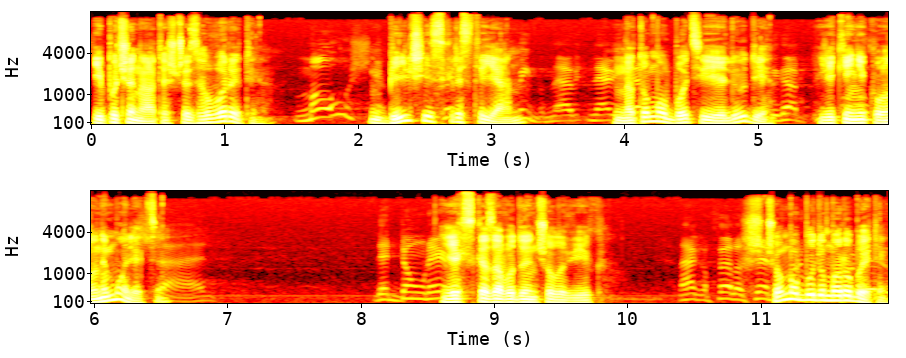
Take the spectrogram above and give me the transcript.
і починати щось говорити. Більшість християн на тому боці є люди, які ніколи не моляться. Як сказав один чоловік, що ми будемо робити?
